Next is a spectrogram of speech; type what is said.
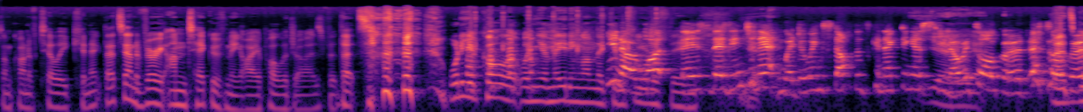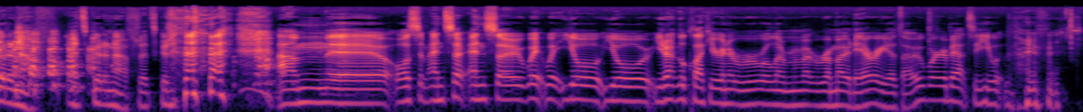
some kind of teleconnect. That sounded very untech of me. I apologize, but that's what do you call it when you're meeting on the you computer know what? thing? There's there's internet and we're doing stuff that's connecting us. Yeah, you know, it's all good. It's all good. That's good. enough. That's good enough. That's good. um, uh, awesome. And so and so, wait, wait, you're you're you don't look like you're in a rural and remote, remote area though. Whereabouts are you at the moment?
